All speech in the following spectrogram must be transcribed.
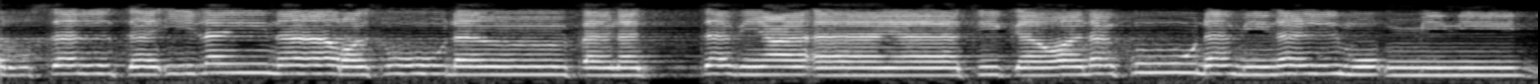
أرسلت إلينا رسولا فنتبع آياتك ونكون من المؤمنين.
